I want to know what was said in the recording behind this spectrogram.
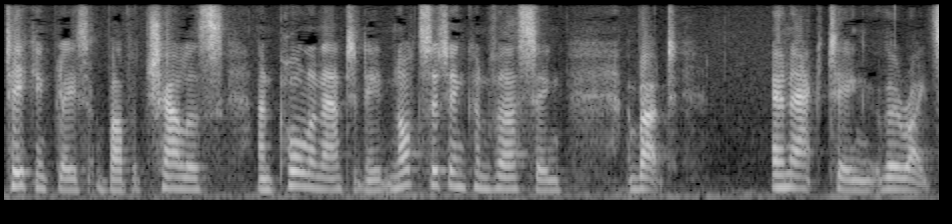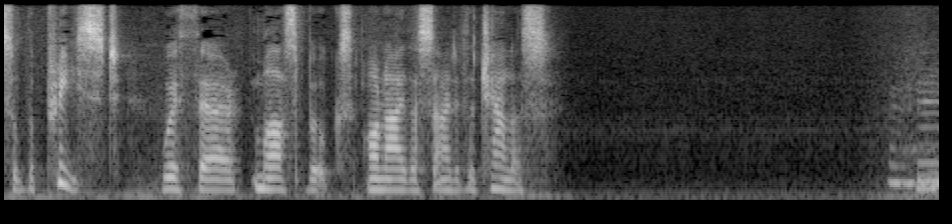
taking place above a chalice, and Paul and Antony not sitting conversing, but enacting the rites of the priest with their mass books on either side of the chalice. There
